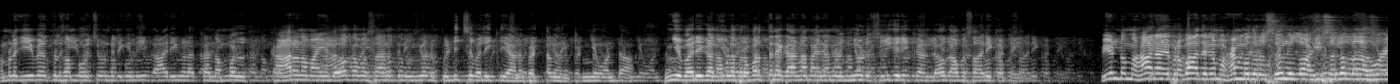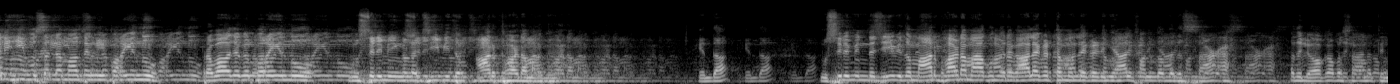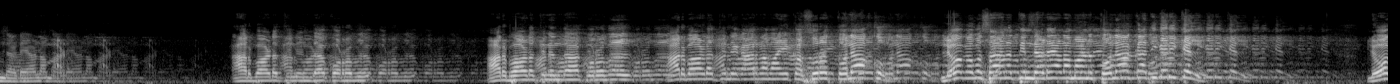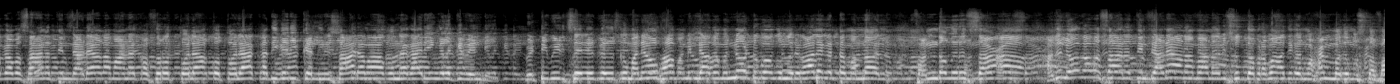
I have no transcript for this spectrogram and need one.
നമ്മുടെ ജീവിതത്തിൽ സംഭവിച്ചുകൊണ്ടിരിക്കുന്ന ഈ കാര്യങ്ങളൊക്കെ നമ്മൾ കാരണമായി ലോകാവസാനത്തിന് ഇങ്ങോട്ട് പിടിച്ചു വലിക്കുകയാണ്. പെട്ടെന്ന് ഇങ്ങോട്ട് ഇങ്ങി വരിക. നമ്മുടെ പ്രവർത്തന കാരണമായി നമ്മൾ ഇങ്ങോട്ട് സ്വീകരിക്കാൻ ലോകം അവസാനിക്കട്ടെ. വീണ്ടും മഹാനായ പ്രവാചകൻ മുഹമ്മദ് റസൂലുള്ളാഹി സ്വല്ലല്ലാഹു അലൈഹി വസല്ലമ തങ്ങൾ പറയുന്നു. പ്രവാചകൻ പറയുന്നു മുസ്ലിമീങ്ങളുടെ ജീവിതം ആർഭാടമാകും. എന്താ? എന്താ മുസ്ലിമിന്റെ ജീവിതം ആർഭാടമാകുന്ന ഒരു കാലഘട്ടം വന്നു കഴിഞ്ഞാൽ. അത് ലോകാവസാനത്തിന്റെ അടയാളമാണ്. ആർഭാടത്തിന് എന്താ കുറവ്? ആർഭാടത്തിന് എന്താ കുറവ്? ആർഭാടത്തിന്റെ കാരണമായി കസുറ തൊലാക്കു ലോകാവസാനത്തിന്റെ അടയാളമാണ് തൊലാക്ക് അധികരിക്കൽ. ലോകാവസാനത്തിന്റെ അടയാളമാണ് അധികരിക്കൽ നിസാരമാകുന്ന കാര്യങ്ങൾക്ക് വേണ്ടി. വെട്ടിവീഴ്ചകൾക്ക് മനോഭാവമില്ലാതെ മുന്നോട്ട് പോകുന്ന ഒരു കാലഘട്ടം വന്നാൽ. അത് ലോകാവസാനത്തിന്റെ അടയാളമാണ് വിശുദ്ധ പ്രവാചകൻ മുഹമ്മദ് മുസ്തഫ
